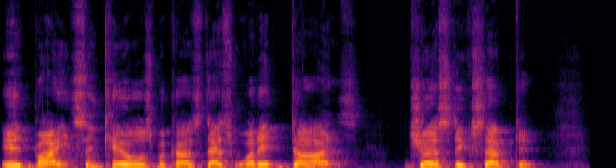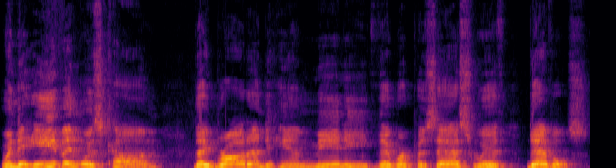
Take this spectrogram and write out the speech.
It bites and kills because that's what it does. Just accept it. When the even was come, they brought unto him many that were possessed with devils.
